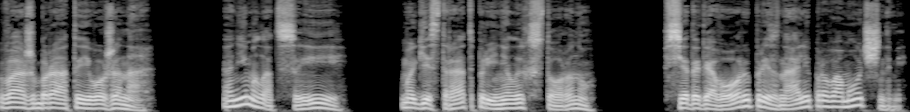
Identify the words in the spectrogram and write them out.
«Ваш брат и его жена. Они молодцы. Магистрат принял их сторону. Все договоры признали правомочными.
